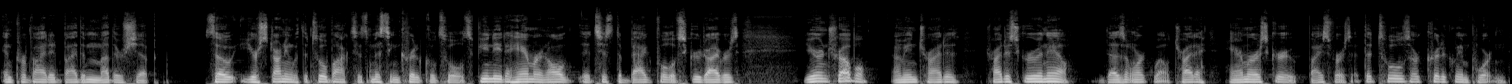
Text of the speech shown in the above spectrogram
and provided by the mothership. So you're starting with the toolbox that's missing critical tools. If you need a hammer and all it's just a bag full of screwdrivers, you're in trouble. I mean, try to try to screw a nail. It doesn't work well. Try to hammer a screw, vice versa. The tools are critically important.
